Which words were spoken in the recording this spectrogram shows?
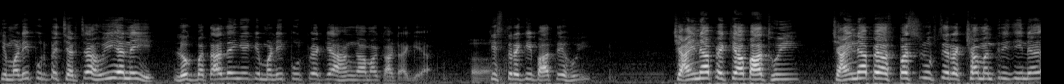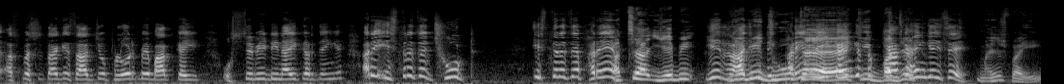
कि मणिपुर पे चर्चा हुई या नहीं। लोग बता देंगे कि मणिपुर पे क्या हंगामा काटा गया। किस तरह की बातें हुई? चाइना पे क्या बात हुई? चाइना पे स्पष्ट रूप से रक्षा मंत्री जी ने स्पष्टता के साथ जो फ्लोर पे बात कही उससे भी डिनाई कर देंगे। अरे इस तरह से झूठ इस तरह से फरेब। अच्छा ये भी ये राजनीतिक फरेब नहीं कहेंगे तो क्या कहेंगे इसे? महेश भाई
